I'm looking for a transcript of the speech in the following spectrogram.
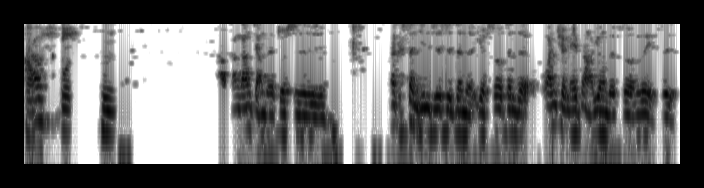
好，我嗯，好，刚刚讲的就是那个圣经知识，真的有时候真的完全没办法用的时候，那也是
